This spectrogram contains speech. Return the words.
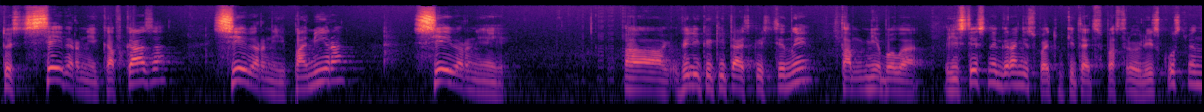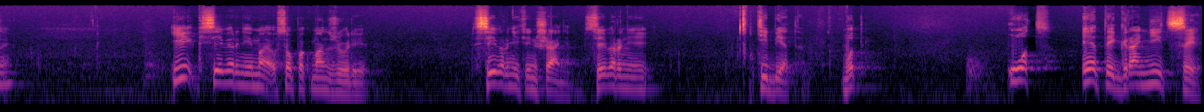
То есть севернее Кавказа, севернее Памира, севернее э, Великой Китайской стены. Там не было естественных границ, поэтому китайцы построили искусственные. и к севернее Сопок Манчжурии, севернее Тиньшани, севернее Тибета. Вот от этой границы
